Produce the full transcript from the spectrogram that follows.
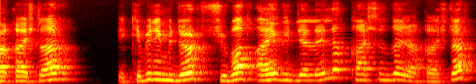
arkadaşlar. 2024 Şubat ayı güncelleriyle karşınızdayız arkadaşlar.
